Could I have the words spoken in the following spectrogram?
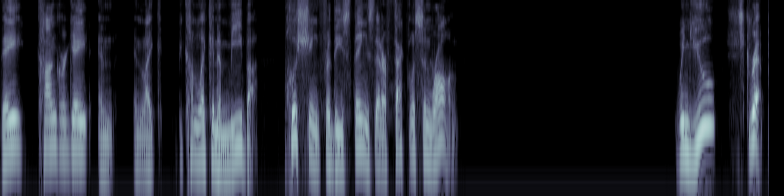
they congregate and and like become like an amoeba pushing for these things that are feckless and wrong. When you strip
